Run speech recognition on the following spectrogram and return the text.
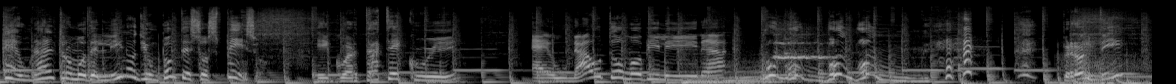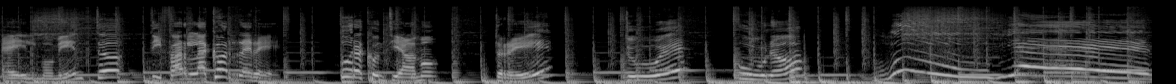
è un altro modellino di un ponte sospeso. E guardate qui. È un'automobilina! Vum, vum, vum. Pronti? È il momento di farla correre! Ora contiamo! 3, 2, 1... Uh, yeah!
